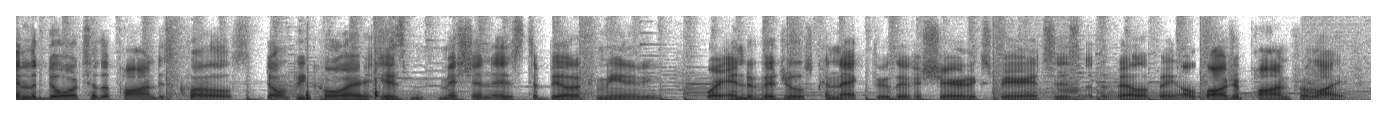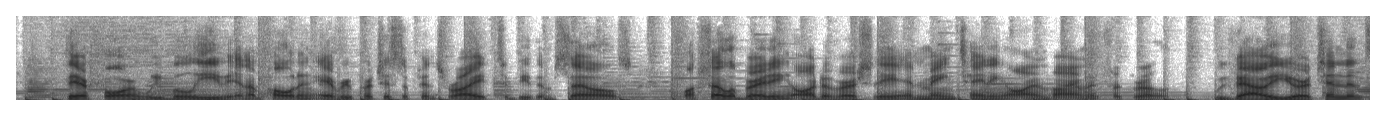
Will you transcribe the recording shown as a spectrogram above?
and the door to the pond is closed. Don't be coy. His mission is to build a community where individuals connect through their shared experiences of developing a larger pond for life. Therefore, we believe in upholding every participant's right to be themselves while celebrating our diversity and maintaining our environment for growth. We value your attendance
